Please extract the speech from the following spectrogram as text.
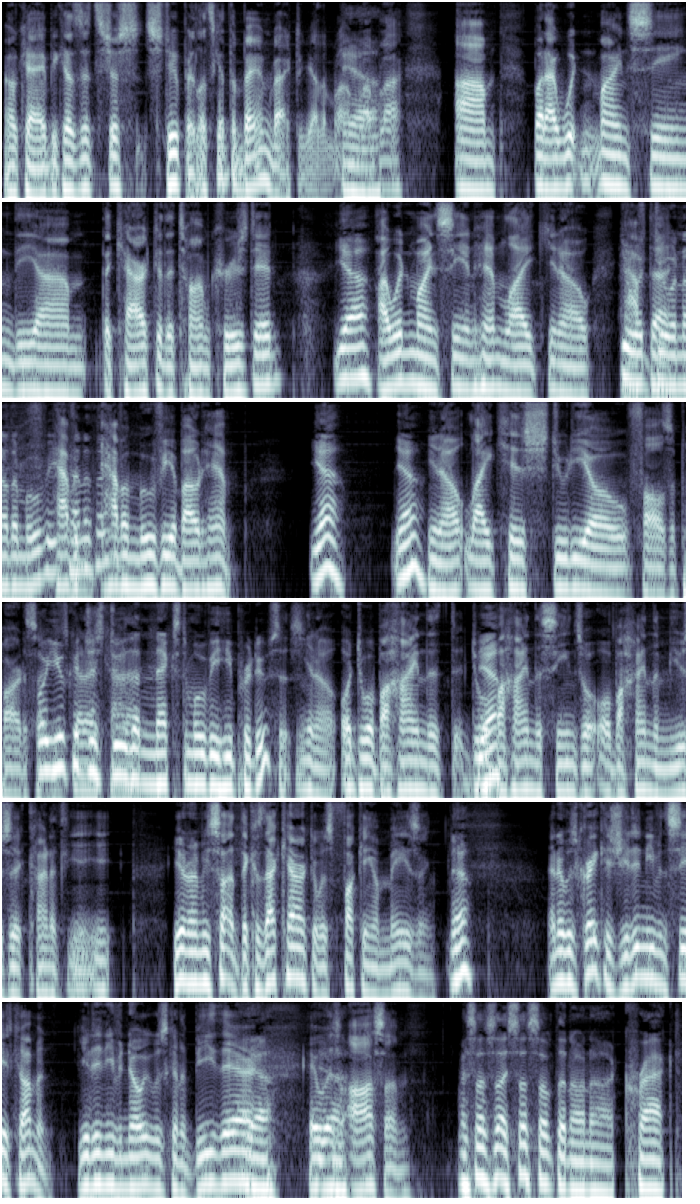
Okay, because it's just stupid. Let's get the band back together. Blah Yeah. blah blah. Um, but I wouldn't mind seeing the um the character that Tom Cruise did. Yeah, I wouldn't mind seeing him like you know do have a, to do another movie have a, thing. have a movie about him. yeah, yeah. You know, like his studio falls apart or something. Or you He's could just do kinda, the next movie he produces. you know, or do a behind the do Yeah. a behind the scenes or, or behind the music kind of. You, you know what I mean? So, because that character was fucking amazing, Yeah, and it was great because you didn't even see it coming. You didn't even know he was going to be there. Yeah. it was Yeah. awesome. I saw I saw something on uh, Cracked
